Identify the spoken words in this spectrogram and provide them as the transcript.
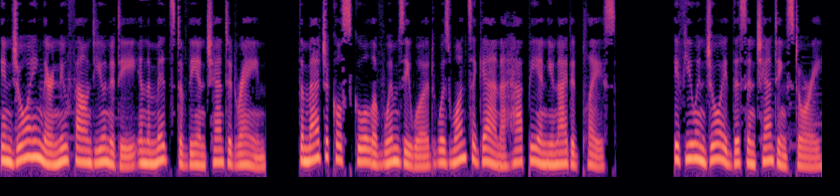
Enjoying their newfound unity in the midst of the enchanted rain. The magical school of Whimsywood was once again a happy and united place. If you enjoyed this enchanting story,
